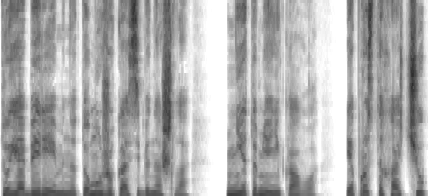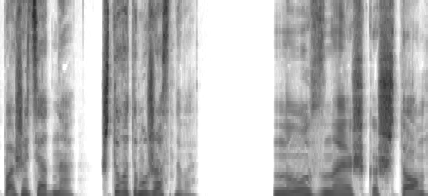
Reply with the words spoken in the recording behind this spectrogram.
То я беременна, то мужика себе нашла. Нет у меня никого. Я просто хочу пожить одна. Что в этом ужасного? Ну, знаешь-ка что.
